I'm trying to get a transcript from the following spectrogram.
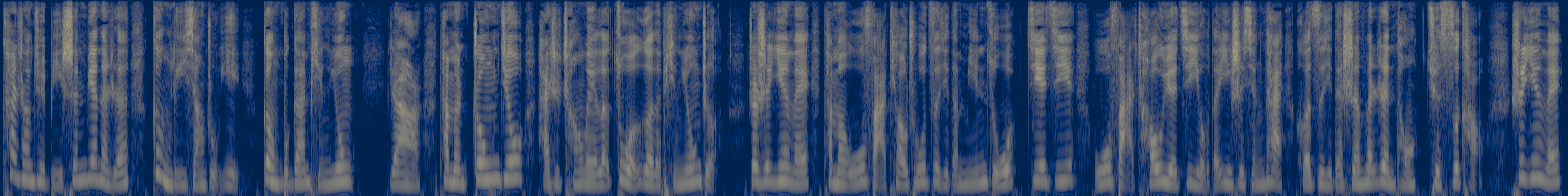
看上去比身边的人更理想主义，更不甘平庸。然而，他们终究还是成为了作恶的平庸者。这是因为他们无法跳出自己的民族阶级，无法超越既有的意识形态和自己的身份认同去思考，是因为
